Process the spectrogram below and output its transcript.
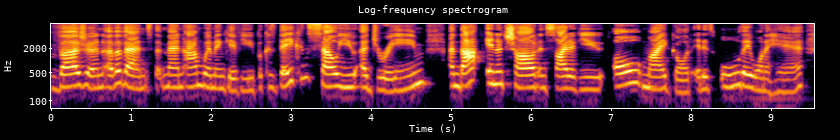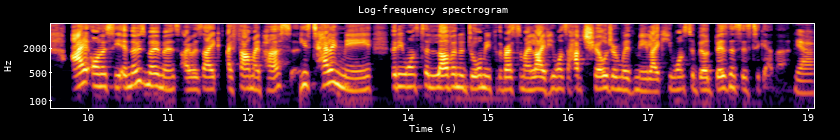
version of events that men and women give you because they can sell you a dream and that inner child inside of you oh my god it is all they want to hear. I honestly in those moments i was like i found my person he's telling me that he wants to love and adore me for the rest of my life. He wants to have children with me. Like he wants to build businesses together. Yeah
